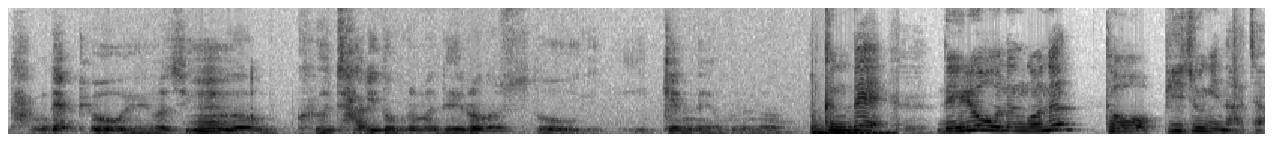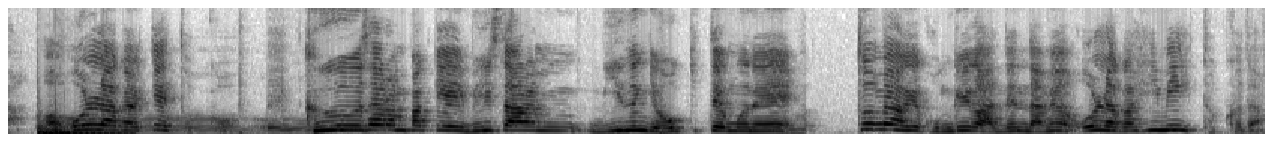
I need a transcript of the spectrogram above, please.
당 대표예요, 지금. 음. 그 자리도 그러면 내려놓을 수도 있겠네요, 그러면. 근데 내려오는 거는 더 비중이 낮아 어, 올라갈 게 더 커. 어. 그 사람밖에 밀 사람 미는 게 없기 때문에 투명하게 공개가 안 된다면 올라갈 힘이 더 크다.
